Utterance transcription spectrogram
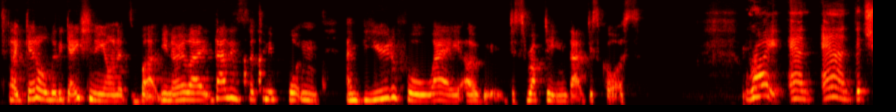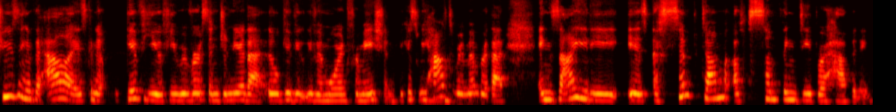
to like get all litigationy on its butt, you know, like that is such an important and beautiful way of disrupting that discourse. Right. And and the choosing of the ally is going to give you if you reverse engineer that it'll give you even more information because we have to mm-hmm. remember that anxiety is a symptom of something deeper happening.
